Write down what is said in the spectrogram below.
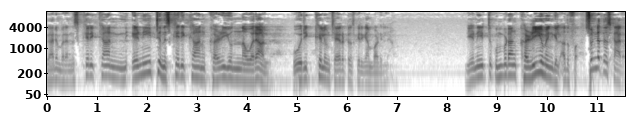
കാര്യം പറയാം. നിസ്കരിക്കാൻ എണീറ്റ് നിസ്കരിക്കാൻ കഴിയുന്ന ഒരാൾ ഒരിക്കലും ചേരട്ട് നിസ്കരിക്കാൻ പാടില്ല. എണീറ്റ് കുമ്പിടാൻ കഴിയുമെങ്കിൽ അത് സുന്നത്ത് നിസ്കാരം.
